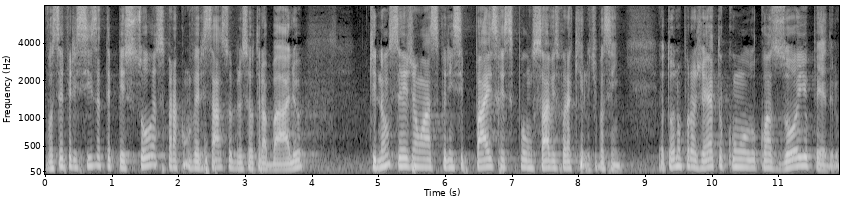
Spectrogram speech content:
você precisa ter pessoas para conversar sobre o seu trabalho que não sejam as principais responsáveis por aquilo. Tipo assim, eu estou no projeto com, com a Zoe e o Pedro.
